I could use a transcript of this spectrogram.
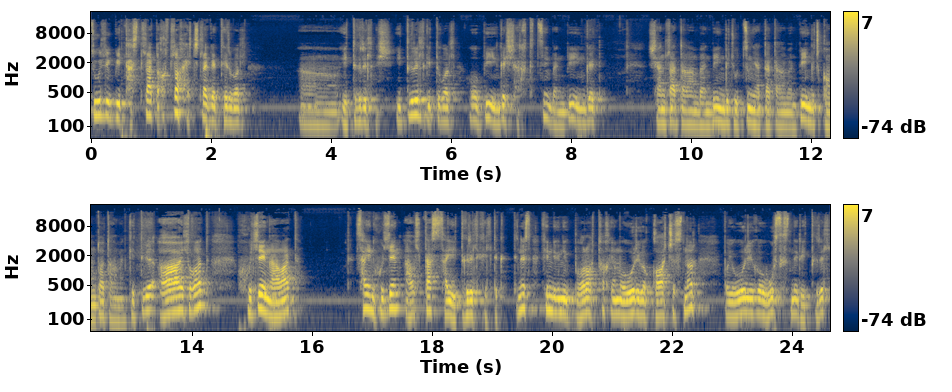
зүйлийг би таслаад огтлоо хайчлаа гэдэг тэр бол эдгэрэл биш. Эдгэрэл гэдэг бол өө би ингэж шархтдсан юм байна. Би ингэж шаналаад байгаа юм байна. Би ингэж үзэн ядаад байгаа юм байна. Би ингэж гомдоод байгаа юм байна гэдгээ ойлгоод хүлээн аваад сая энэ хүлээн авалтаас сая эдгэрэл эхэлдэг. Тэрнээс хэн нэгнийг буруутгах юм уу өөрийгөө гоочлсноор буюу өөрийгөө үүсгэснээр эдгэрэл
